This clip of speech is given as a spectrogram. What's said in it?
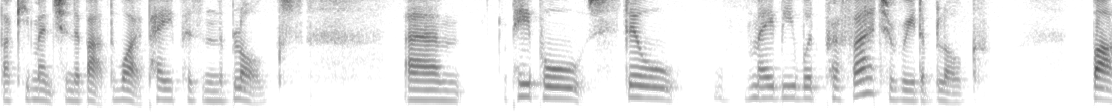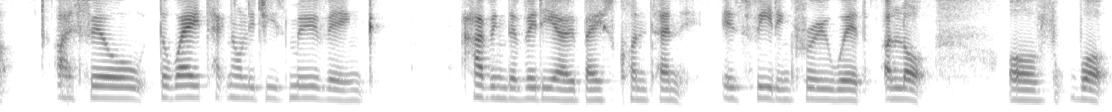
like you mentioned about the white papers and the blogs, um, people still maybe would prefer to read a blog. But I feel the way technology is moving, having the video based content is feeding through with a lot of what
